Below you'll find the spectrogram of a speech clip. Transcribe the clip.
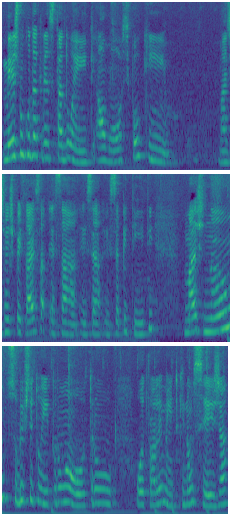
Mesmo quando a criança está doente, almoce pouquinho. Mas respeitar essa, essa, essa, esse apetite, mas não substituir por um outro, outro alimento que não seja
